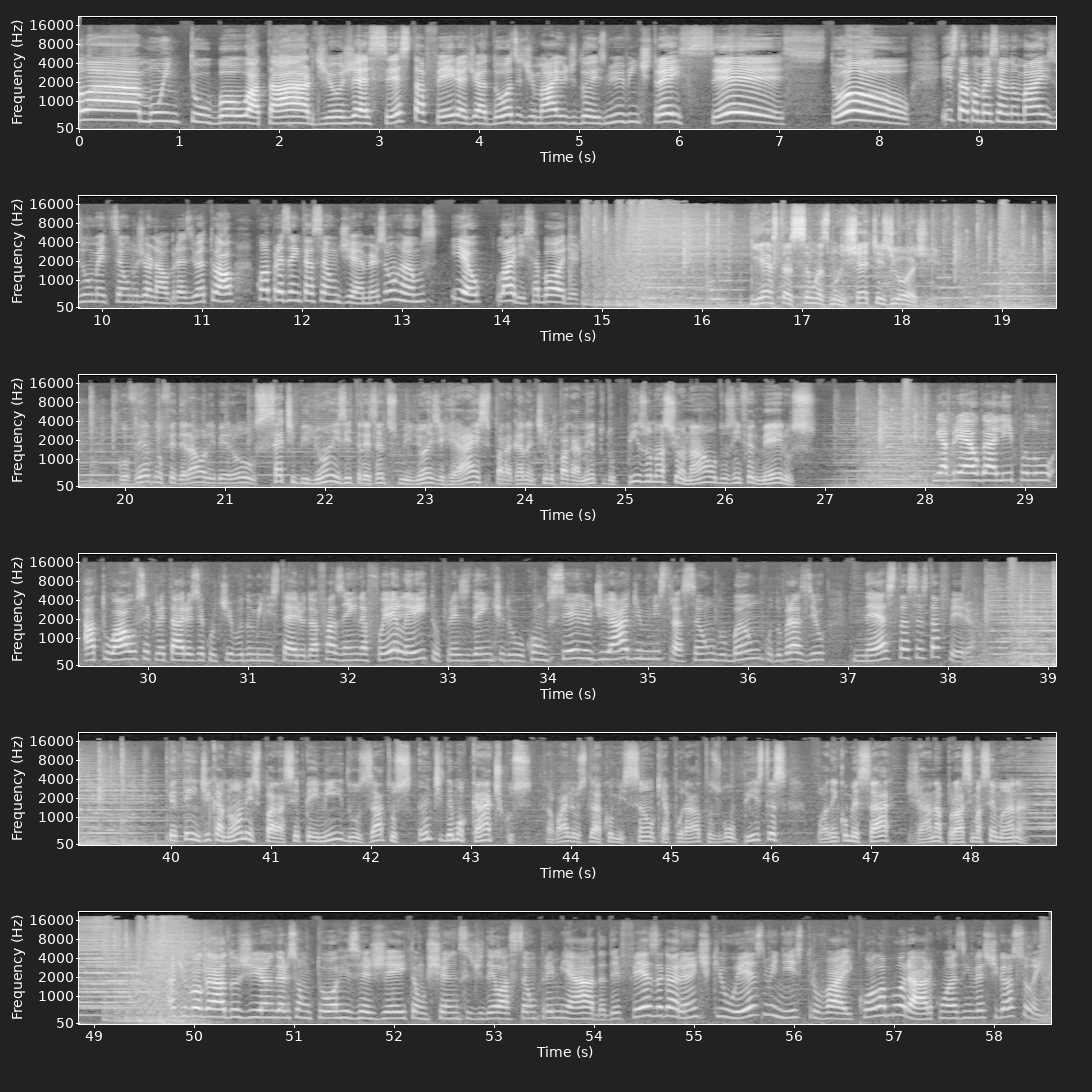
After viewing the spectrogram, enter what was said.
Olá, muito boa tarde. Hoje é sexta-feira, dia 12 de maio de 2023. Sextou! Está começando mais uma edição do Jornal Brasil Atual com a apresentação de Emerson Ramos e eu, Larissa Boder. E estas são as manchetes de hoje. O governo federal liberou 7 bilhões e 300 milhões de reais para garantir o pagamento do piso nacional dos enfermeiros. Gabriel Galípolo, atual secretário executivo do Ministério da Fazenda, foi eleito presidente do Conselho de Administração do Banco do Brasil nesta sexta-feira. PT indica nomes para a CPMI dos atos antidemocráticos. Trabalhos da comissão que apura atos golpistas podem começar já na próxima semana. Advogados de Anderson Torres rejeitam chance de delação premiada. Defesa garante que o ex-ministro vai colaborar com as investigações.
